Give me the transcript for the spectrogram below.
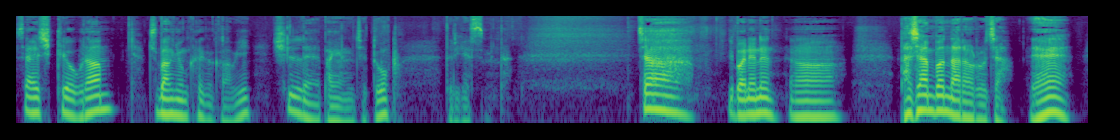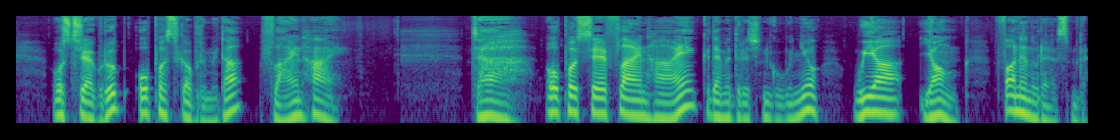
쌀 10kg, 주방용 칼과 가위, 실내 방향제도 드리겠습니다. 자, 이번에는, 어, 다시 한번 날아오르자. 네. 오스트리아 그룹 오퍼스가 부릅니다. Flying High. 자, 오퍼스의 Flying High. 그 다음에 들으신 곡은요. We Are Young. 펀의 노래였습니다.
